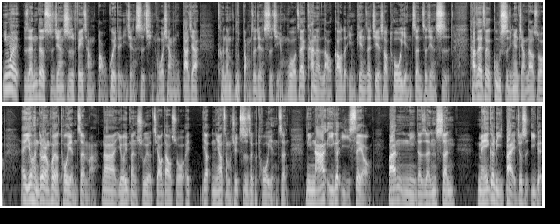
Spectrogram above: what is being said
因为人的时间是非常宝贵的一件事情。我想你大家可能不懂这件事情。我在看了老高的影片，在介绍拖延症这件事。他在这个故事里面讲到说，诶，有很多人会有拖延症嘛。那有一本书有教到说，诶，要你要怎么去治这个拖延症？你拿一个 Excel，把你的人生。每一个礼拜就是一个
